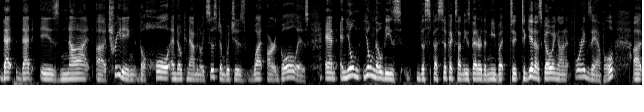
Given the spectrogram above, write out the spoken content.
that that is not uh, treating the whole endocannabinoid system, which is what our goal is. And and you'll you'll know these the specifics on these better than me, but to to get us going on it, for example, uh,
